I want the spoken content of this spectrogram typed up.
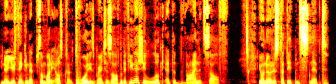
You know, you're thinking that somebody else kind of tore these branches off. But if you actually look at the vine itself, you'll notice that they've been snipped.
